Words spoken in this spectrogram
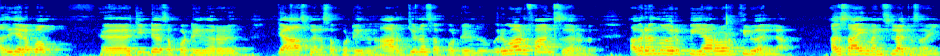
അത് ചിലപ്പം ജിൻഡയെ സപ്പോർട്ട് ചെയ്യുന്നവരാണ് ജാസ്മിനെ സപ്പോർട്ട് ചെയ്യുന്നവർ അർജുനെ സപ്പോർട്ട് ചെയ്യുന്നവർ ഒരുപാട് ഫാൻസുകാരുണ്ട് അവരൊന്നും ഒരു പി ആർ വർക്കിലും അല്ല. അത് സായി മനസ്സിലാക്കുക സായി.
